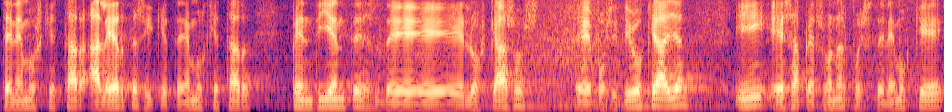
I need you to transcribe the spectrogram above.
tenemos que estar alertas y que tenemos que estar pendientes de los casos eh, positivos que hayan y esas personas pues tenemos que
